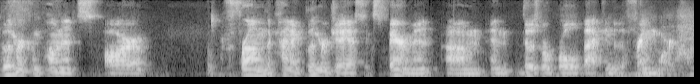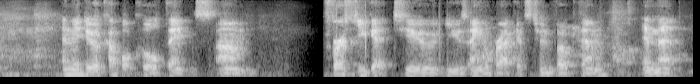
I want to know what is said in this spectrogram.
Glimmer components are from the kind of Glimmer.js experiment, um, and those were rolled back into the framework. And they do a couple cool things. Um, first, you get to use angle brackets to invoke them, and that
